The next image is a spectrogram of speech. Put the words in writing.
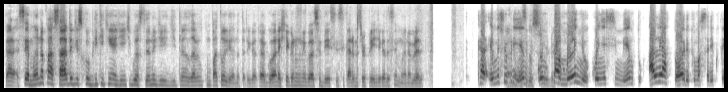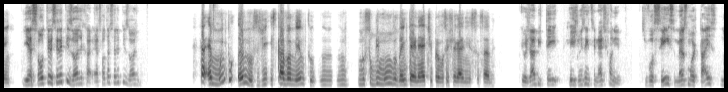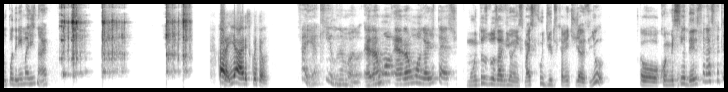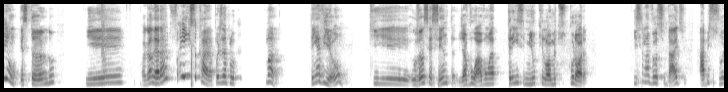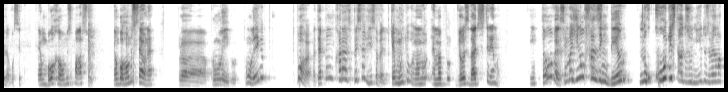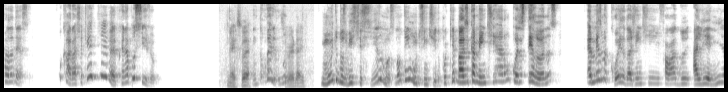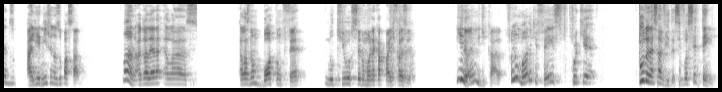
Cara, semana passada eu descobri que tinha gente gostando de, de transar com patolhano, tá ligado? Agora chega num negócio desse, esse cara me surpreende a cada semana, brother. Cara, eu me surpreendo com o tamanho conhecimento aleatório que o Maçarico tem. E é só o terceiro episódio, cara. É só o terceiro episódio. Cara, é muito anos de escavamento no submundo da internet pra você chegar nisso, sabe? Eu já habitei regiões da internet, Raoni, que vocês, meros mortais, não poderiam imaginar. Cara, e a Área 51? É, é aquilo, né, mano? Era um, era um hangar de teste. Muitos dos aviões mais fodidos que a gente já viu, o comecinho deles foi na 51, testando. E a galera foi isso, cara. Por exemplo, mano, tem avião que os anos 60 já voavam a 3 mil quilômetros por hora. Isso é uma velocidade absurda. Você é um borrão no espaço. É um borrão no céu, né? Pra, pra um leigo. Pra um leigo, porra, até pra um cara especialista, velho. Porque é muito. É uma, é uma velocidade extrema. Então, velho, você imagina um fazendeiro no cu dos Estados Unidos vendo uma parada dessa. O cara acha que é ET, velho, porque não é possível. É, isso é. Então, velho, Isso é não- verdade. muito dos misticismos não tem muito sentido, porque basicamente eram coisas terranas. É a mesma coisa da gente falar do alienígenas, alienígenas do passado. Mano, a galera, elas elas não botam fé no que o ser humano é capaz de fazer. Pirâmide, cara, foi o humano que fez, porque tudo nessa vida, se você tem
